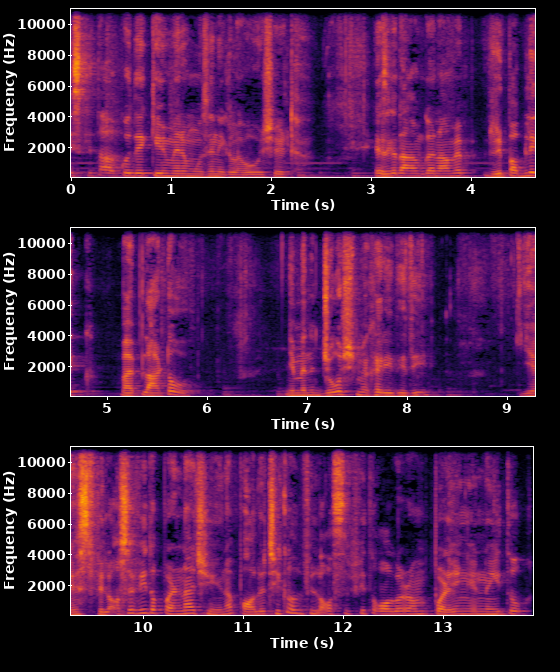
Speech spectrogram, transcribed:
इस किताब को देख के भी मेरे मुँह से निकला। वो oh, शिट इस किताब का नाम है रिपब्लिक बाय प्लाटो ये मैंने जोश में ख़रीदी थी। यस फिलॉसफी तो पढ़ना चाहिए ना। पॉलिटिकल फिलॉसफी तो अगर हम पढ़ेंगे, नहीं तो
